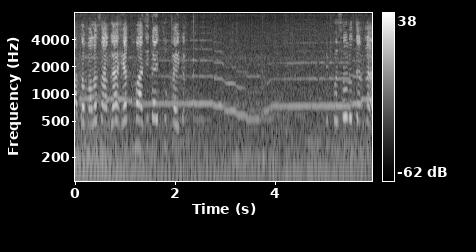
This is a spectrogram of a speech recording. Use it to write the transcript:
आता मला सांगा ह्यात माझी काय चूक आहे का? मी फसवलं त्यांना.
